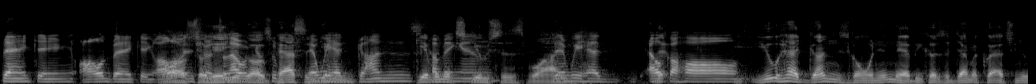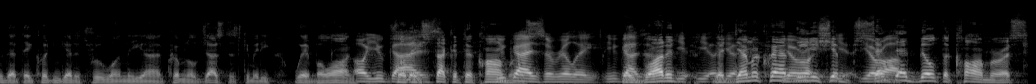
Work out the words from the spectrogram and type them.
Banking, all of banking, all Oh, of so insurance, here and now you we're go, consumer. then we had guns giving coming excuses in. why. Then we had alcohol. you had guns going in there because the Democrats knew that they couldn't get it through on the uh, criminal justice committee where it belonged. Oh, you guys! So they stuck it to commerce. You guys are really. You guys. They brought are, it. you- you- the Democrat leadership you're- you're sent off. that bill to commerce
